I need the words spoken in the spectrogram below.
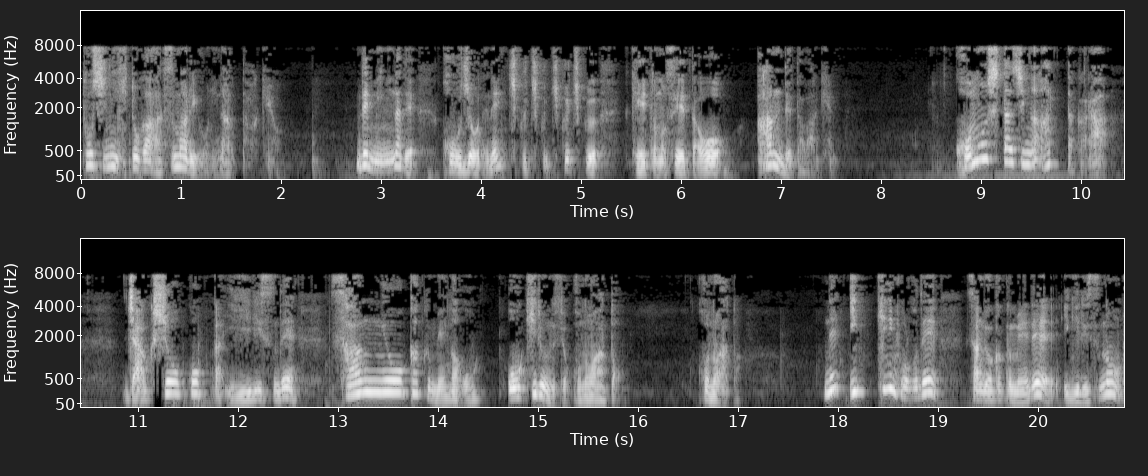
都市に人が集まるようになったわけよ。で、みんなで工場でね、チクチクチクチク、毛糸のセーターを編んでたわけ。この下地があったから、弱小国家イギリスで産業革命が起きるんですよ、この後。この後。ね、一気にここで産業革命でイギリスの、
